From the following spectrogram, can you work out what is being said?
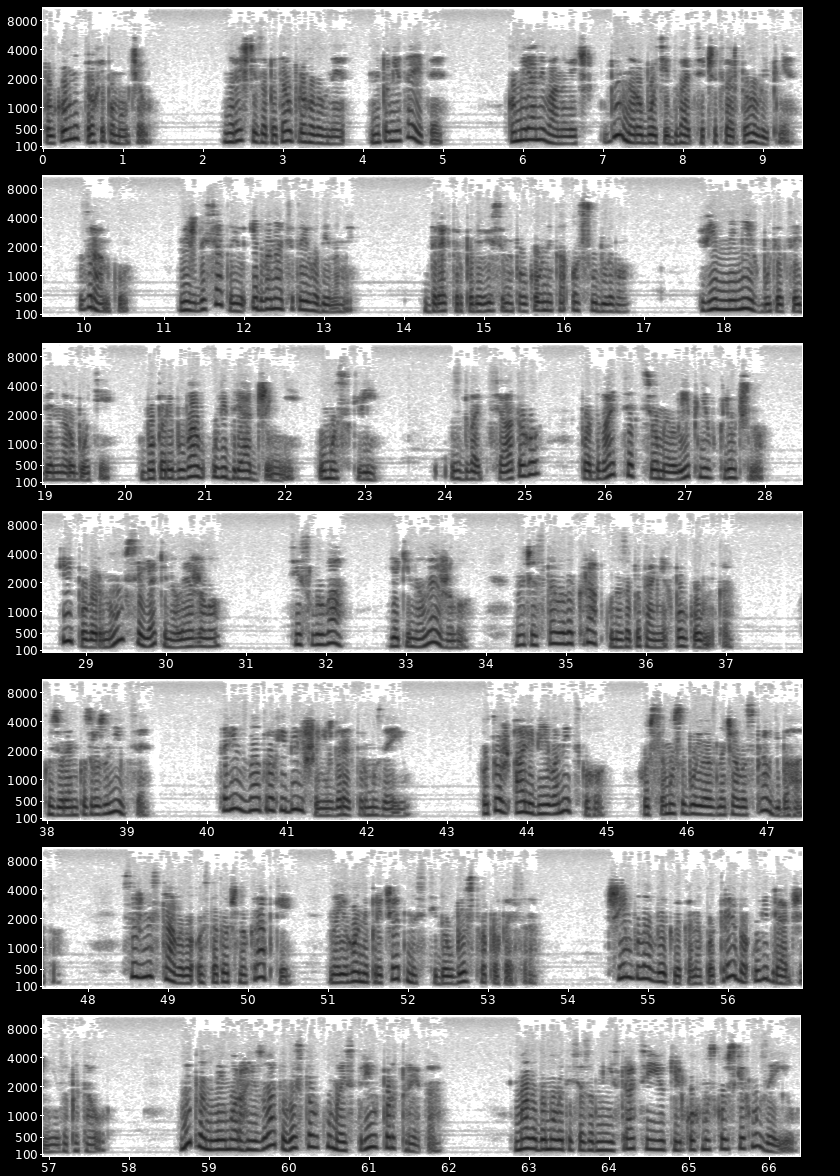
Полковник трохи помовчав. Нарешті запитав про головне не пам'ятаєте? Омелян Іванович був на роботі 24 липня зранку, між 10 і 12 годинами. Директор подивився на полковника осудливо. Він не міг бути в цей день на роботі, бо перебував у відрядженні у Москві з 20 по 27 липня включно і повернувся, як і належало. Ці слова, як і належало, наче ставили крапку на запитаннях полковника. Козюренко зрозумів це, та він знав трохи більше, ніж директор музею. Отож Алібі Іваницького, хоч само собою означало справді багато, все ж не ставило остаточно крапки на його непричетності до вбивства професора. Чим була викликана потреба у відрядженні? запитав. Ми плануємо організувати виставку майстрів портрета. мали домовитися з адміністрацією кількох московських музеїв.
